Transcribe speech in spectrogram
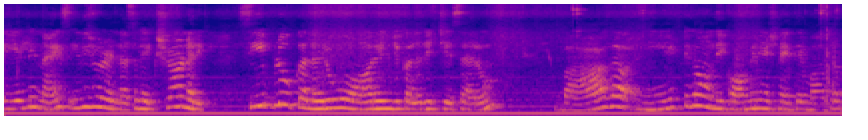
రియల్లీ నైస్ ఇది చూడండి అసలు extraordinary sea blue colour orange colour ఇచ్చేసారు బాగా నీట్గా ఉంది కాంబినేషన్ అయితే మాత్రం.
